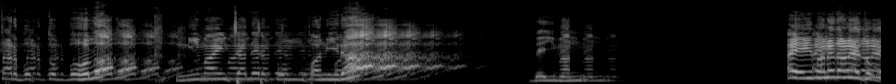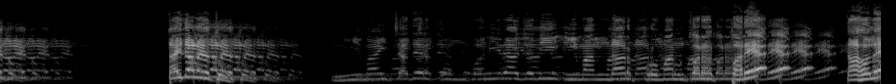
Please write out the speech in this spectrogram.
তার বক্তব্য হলো, নিমাইচাঁদের কোম্পানিরা বেঈমান। এই মানে দাঁড়ায় তো। তাই দাঁড়ায় তো। নিমাইচাঁদের কোম্পানিরা যদি ইমানদার প্রমাণ করাতে পারে, তাহলে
